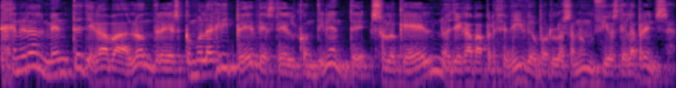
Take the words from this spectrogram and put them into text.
Generalmente llegaba a Londres como la gripe desde el continente, solo que él no llegaba precedido por los anuncios de la prensa.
